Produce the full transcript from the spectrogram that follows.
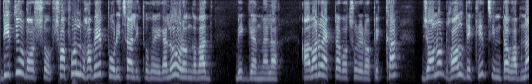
দ্বিতীয় বর্ষ সফলভাবে পরিচালিত হয়ে গেল ঔরঙ্গাবাদ বিজ্ঞান মেলা। আবারও একটা বছরের অপেক্ষা, জনঢল দেখে চিন্তা ভাবনা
